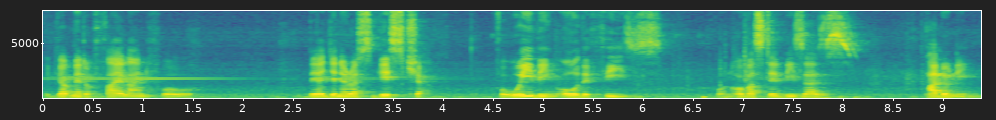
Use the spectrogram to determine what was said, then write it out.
the government of Thailand for their generous gesture for waiving all the fees on overstay visas, pardoning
